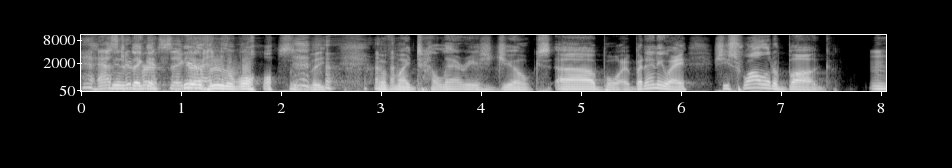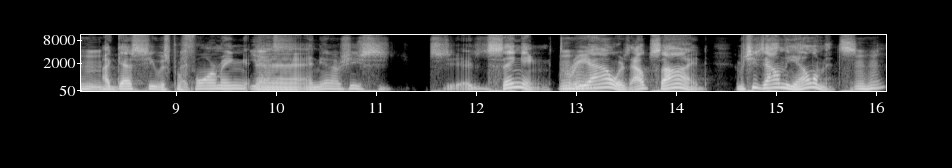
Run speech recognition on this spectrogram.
asking they for a cigarette. through the walls of, the, of my hilarious jokes. Oh boy! But anyway, she swallowed a bug. Mhm. I guess she was performing, yes. and, and you know she's, singing 3 Mhm. hours outside. I mean, she's out in the elements. Mhm.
